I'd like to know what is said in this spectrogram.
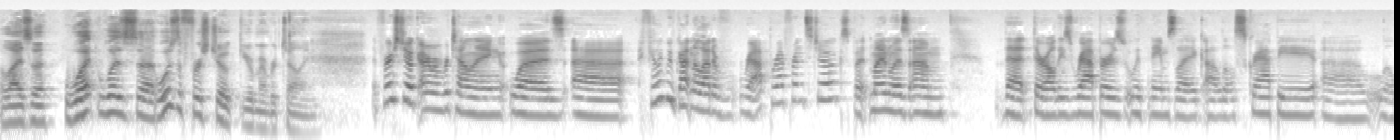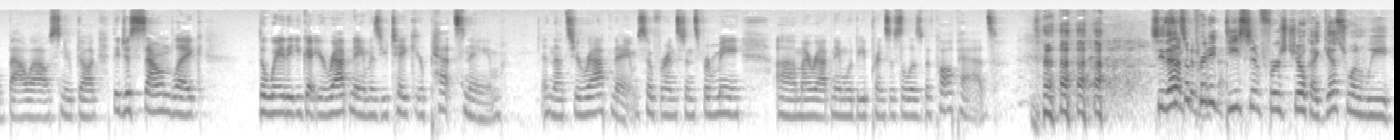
Eliza, what was uh, what was the first joke you remember telling? The first joke I remember telling was uh, feel like we've gotten a lot of rap reference jokes, but mine was um, that there are all these rappers with names like uh, Lil Scrappy, uh, Lil Bow Wow, Snoop Dogg. They just sound like the way that you get your rap name is you take your pet's name, and that's your rap name. So, for instance, for me, uh, my rap name would be Princess Elizabeth Paw Pads. See, that's Something a pretty like decent first joke. I guess when we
